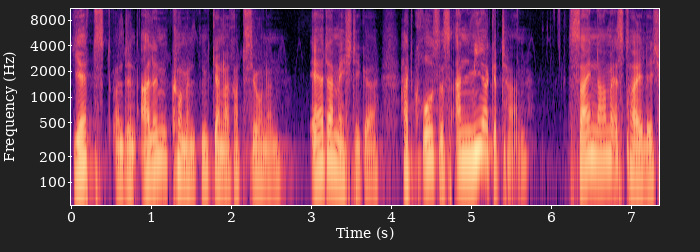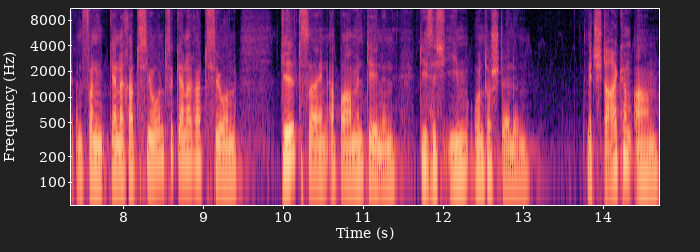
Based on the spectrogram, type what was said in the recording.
jetzt und in allen kommenden Generationen. Er, der Mächtige, hat Großes an mir getan. Sein Name ist heilig und von Generation zu Generation gilt sein Erbarmen denen, die sich ihm unterstellen. Mit starkem Arm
